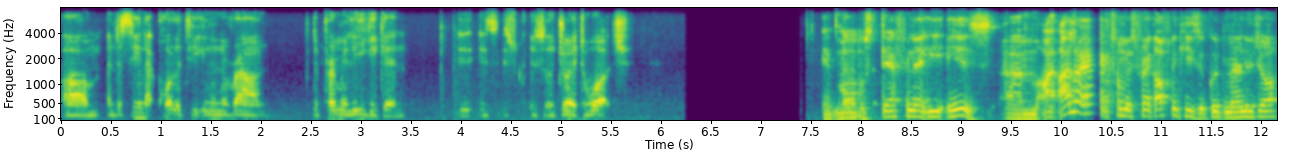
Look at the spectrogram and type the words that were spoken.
Um, and just seeing that quality in and around the Premier League again is is, is a joy to watch. It most definitely is. Um, I, I like Thomas Frank. I think he's a good manager.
